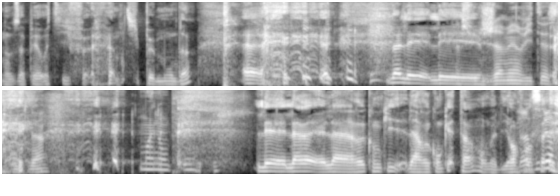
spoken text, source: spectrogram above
nos apéritifs euh, un petit peu mondains, euh, non, les, Je suis jamais invité à ce truc-là. Moi non plus. les- la, la, reconquête, hein, on va dire en Non, français. avec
